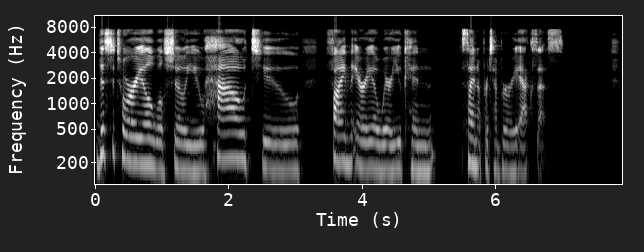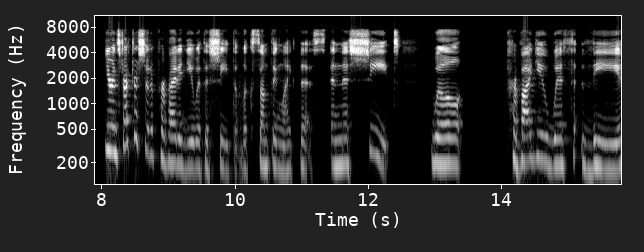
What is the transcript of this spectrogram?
This tutorial will show you how to find the area where you can sign up for temporary access. Your instructor should have provided you with a sheet that looks something like this, and this sheet will provide you with the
